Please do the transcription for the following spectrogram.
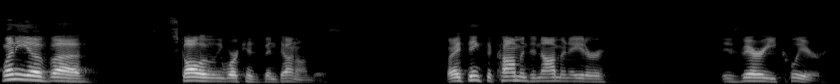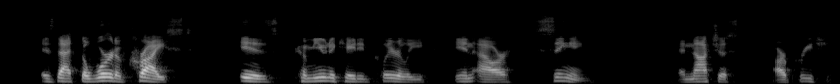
Plenty of uh, scholarly work has been done on this. But I think the common denominator is very clear, is that the word of Christ is communicated clearly in our singing and not just our preaching.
